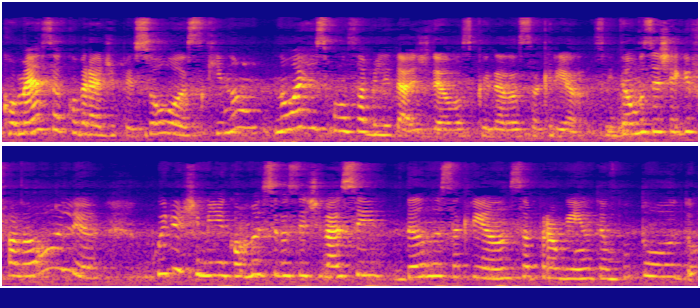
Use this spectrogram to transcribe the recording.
começa a cobrar de pessoas que não, não é responsabilidade delas cuidar dessa criança. Então você chega e fala: Olha, cuide de mim, é como se você estivesse dando essa criança para alguém o tempo todo.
